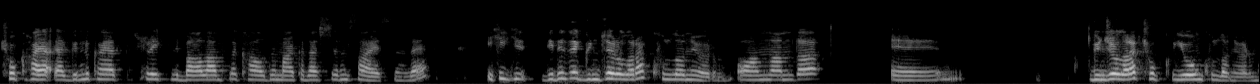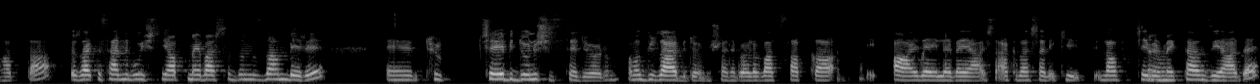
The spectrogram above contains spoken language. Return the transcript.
çok hayat, yani günlük hayatta sürekli bağlantıda kaldığım arkadaşlarım sayesinde iki dili de güncel olarak kullanıyorum. O anlamda e, güncel olarak çok yoğun kullanıyorum hatta. Özellikle seninle bu işi yapmaya başladığımızdan beri e, Türk Türkçe'ye bir dönüş hissediyorum. Ama güzel bir dönüş. Hani böyle WhatsApp'ta aileyle veya işte arkadaşlarla iki laf çevirmekten evet. ziyade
